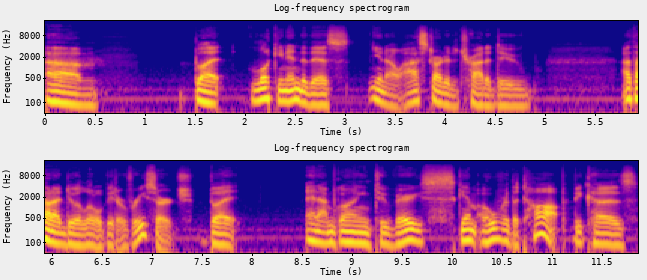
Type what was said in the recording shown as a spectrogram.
Um, but looking into this, you know, I started to try to do, I thought I'd do a little bit of research, but, and I'm going to very skim over the top because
